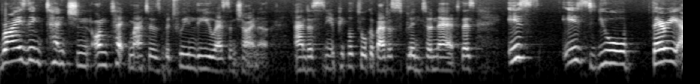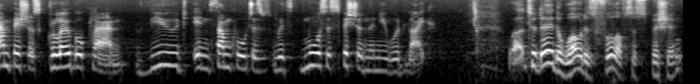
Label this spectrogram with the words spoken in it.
rising tension on tech matters between the U.S. and China, and as you know, people talk about a splinter net. There's, is is your very ambitious global plan viewed in some quarters with more suspicion than you would like? Well, today the world is full of suspicion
